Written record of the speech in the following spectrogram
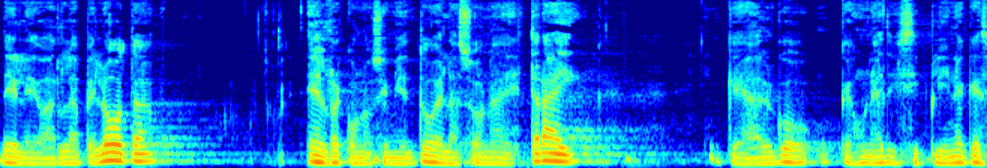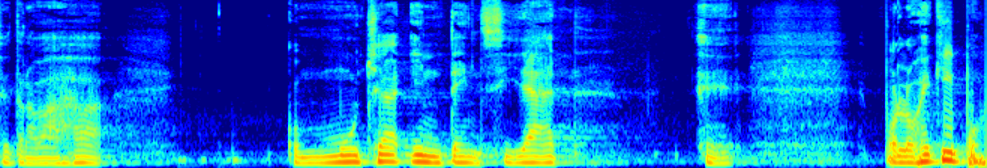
de elevar la pelota, el reconocimiento de la zona de strike, que es algo que es una disciplina que se trabaja con mucha intensidad eh, por los equipos.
